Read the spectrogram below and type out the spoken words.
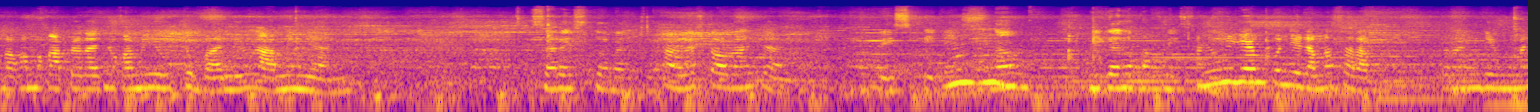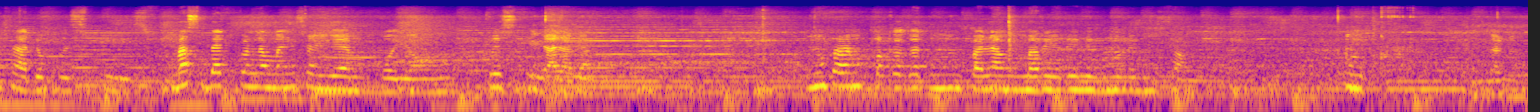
Baka makopyright nyo kami YouTube ba? Hindi namin yan. Sa restaurant yun. Ah, restaurant yan. Crispiness, Mhm. no? Hindi ganun ka-crispy. Ang yempo nila masarap. Hindi masyado crispy. Mas bet ko naman sa yempo yung crispy talaga. Yung parang pagkagat mo pa lang maririnig mo rin. Ang ganun.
